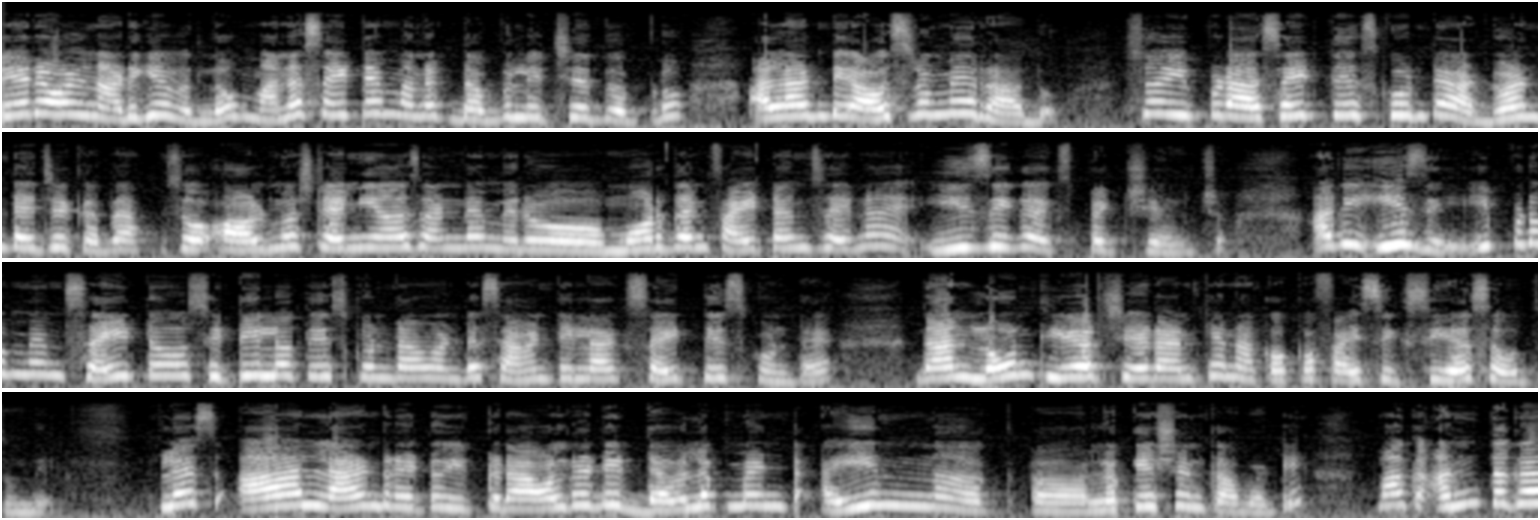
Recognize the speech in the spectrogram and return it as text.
వేరే వాళ్ళని అడిగే బదులు మన సైటే మనకు డబ్బులు ఇచ్చేటప్పుడు అలాంటి అవసరమే రాదు. సో ఇప్పుడు ఆ సైట్ తీసుకుంటే అడ్వాంటేజే కదా. సో ఆల్మోస్ట్ టెన్ ఇయర్స్ అంటే మీరు మోర్ దెన్ ఫైవ్ టైమ్స్ అయినా ఈజీగా ఎక్స్పెక్ట్ చేయొచ్చు. అది ఈజీ. ఇప్పుడు మేము సైట్ సిటీలో తీసుకుంటామంటే సెవెంటీ ల్యాక్స్ సైట్ తీసుకుంటే దాని లోన్ క్లియర్ చేయడానికే నాకు ఒక ఫైవ్ సిక్స్ ఇయర్స్ అవుతుంది. ప్లస్ ఆ ల్యాండ్ రేటు ఇక్కడ ఆల్రెడీ డెవలప్మెంట్ అయిన లొకేషన్ కాబట్టి మాకు అంతగా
